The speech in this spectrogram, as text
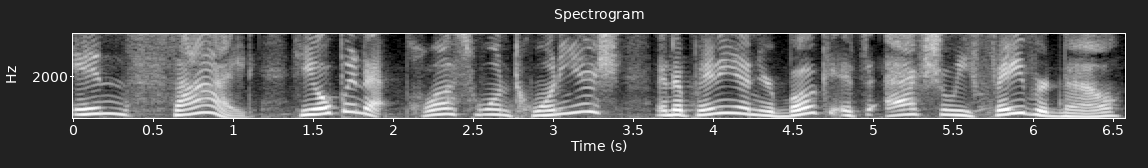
inside. He opened at plus 120 ish, and depending on your book, it's actually favored now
